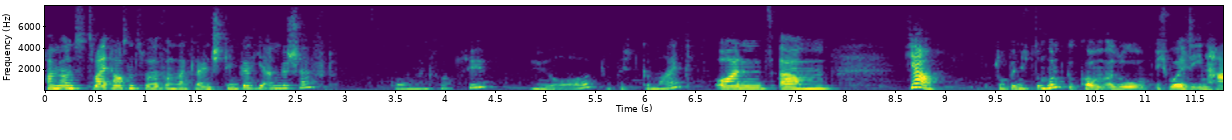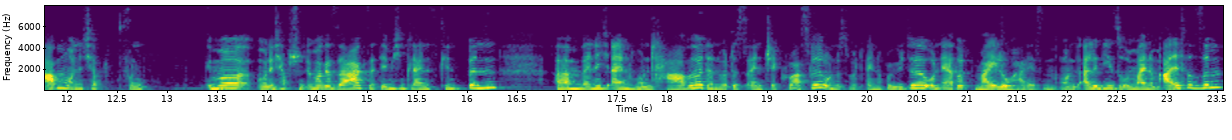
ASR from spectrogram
haben wir uns 2012 unseren kleinen Stinker hier angeschafft. Oh, mein Fazit. Ja, du bist gemeint. Und ähm, ja, so bin ich zum Hund gekommen. Also ich wollte ihn haben und ich habe von immer, und ich habe schon immer gesagt, seitdem ich ein kleines Kind bin, ähm, wenn ich einen Hund habe, dann wird es ein Jack Russell und es wird ein Rüde und er wird Milo heißen. Und alle, die so in meinem Alter sind,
